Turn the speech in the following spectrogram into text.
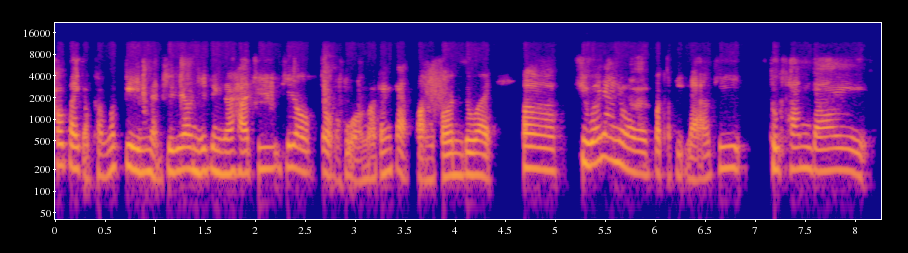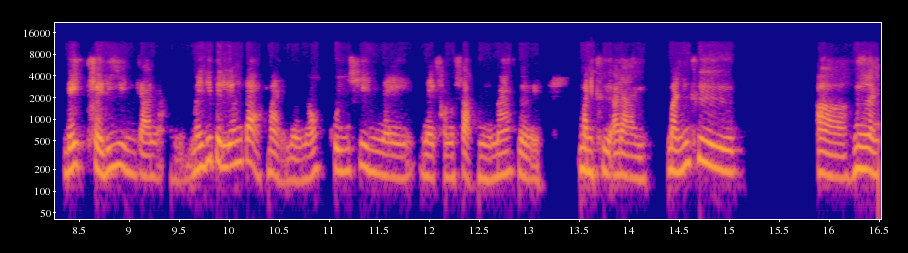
เข้าไปกับคำว่า green material นิดนึงนะคะ ที่ที่เราโจทย์หัวมาตั้งแต่ตอนต้นด้วยเอ่อซิวนาโนปกติแล้วที่ทุกท่านได้ได้เคยได้ยินกันอะไม่ได้เป็นเรื่องแปลกใหม่เลยเนาะคุ้นชินในในคำศัพท์นี้มากเลย มันคืออะไร มันคือเอ่อเงิน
